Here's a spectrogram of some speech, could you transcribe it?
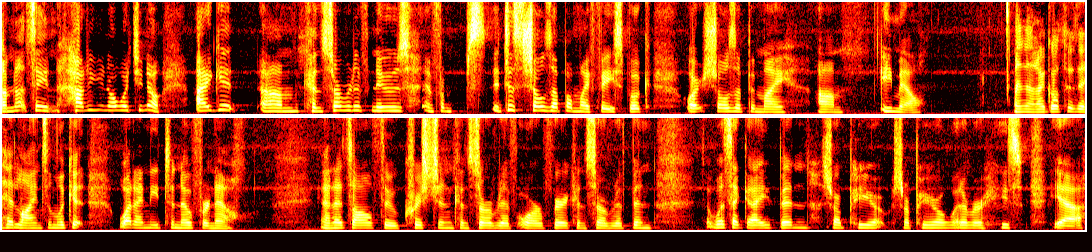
I'm not saying, how do you know what you know? I get um, conservative news, and from it just shows up on my Facebook or it shows up in my um, email. And then I go through the headlines and look at what I need to know for now. And it's all through Christian, conservative, or very conservative. Ben, what's that guy? Ben Shapiro, Shapiro, whatever. He's, yeah,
